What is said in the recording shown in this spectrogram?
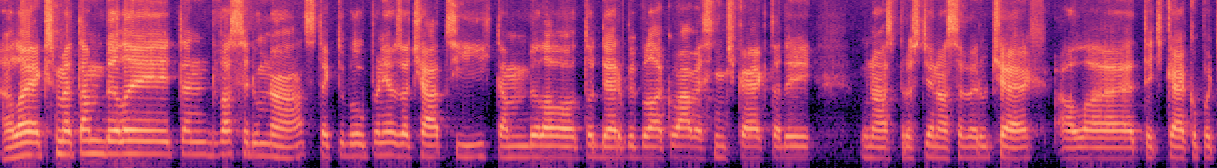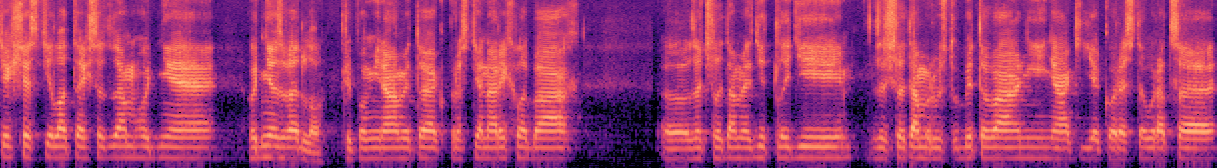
Hele, jak jsme tam byli ten 2017, tak to bylo úplně v začátcích, tam bylo to derby, byla taková vesnička, jak tady u nás prostě na severu Čech, ale teďka jako po těch šesti letech se to tam hodně, hodně zvedlo. Připomíná mi to, jak prostě na rychlebách uh, začali tam jezdit lidi, začaly tam růst ubytování, nějaký jako restaurace,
